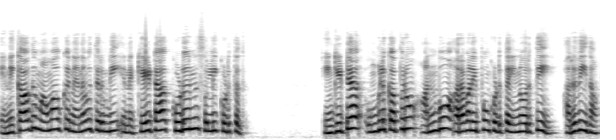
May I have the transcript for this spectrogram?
என்னைக்காவது மாமாவுக்கு நினைவு திரும்பி என்னை கேட்டால் கொடுன்னு சொல்லி கொடுத்தது. என்கிட்ட உங்களுக்கு அப்புறம் அன்பும் அரவணைப்பும் கொடுத்த இன்னொருத்தி அருவி தான்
